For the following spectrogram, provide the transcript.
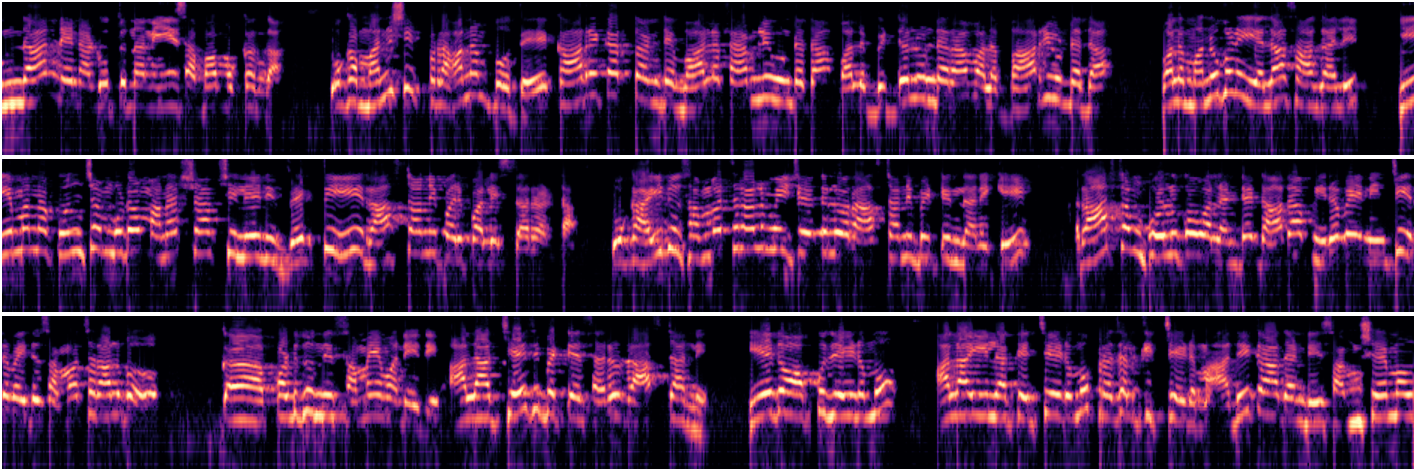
ఉందా అని నేను అడుగుతున్నాను ఈ సభాముఖంగా. ఒక మనిషి ప్రాణం పోతే కార్యకర్త అంటే వాళ్ళ ఫ్యామిలీ ఉండదా? వాళ్ళ బిడ్డలు ఉండరా? వాళ్ళ భార్య ఉండదా? వాళ్ళ మనుగడ ఎలా సాగాలి? ఏమన్నా కొంచెం కూడా మనస్సాక్షి లేని వ్యక్తి రాష్ట్రాన్ని పరిపాలిస్తారంట. ఒక ఐదు సంవత్సరాలు మీ చేతిలో రాష్ట్రాన్ని పెట్టిన దానికి రాష్ట్రం కోలుకోవాలంటే దాదాపు ఇరవై నుంచి ఇరవై ఐదు సంవత్సరాలు పడుతుంది సమయం అనేది. అలా చేసి పెట్టేశారు రాష్ట్రాన్ని. ఏదో అప్పు చేయడము అలా ఇలా తెచ్చేయడము ప్రజలకు ఇచ్చేయడం అదే కాదండి సంక్షేమం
